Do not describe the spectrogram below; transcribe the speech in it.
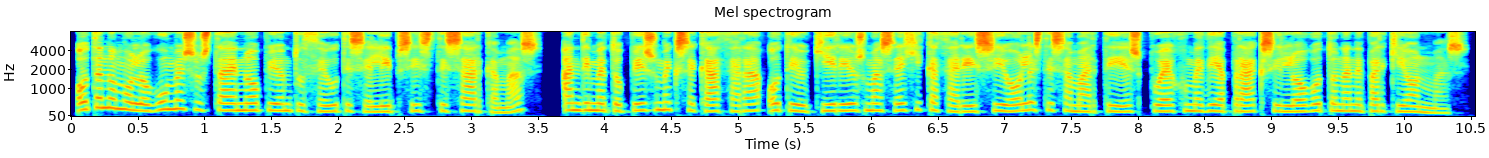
Όταν ομολογούμε σωστά ενώπιον του Θεού τις ελλείψεις στη σάρκα μας, αντιμετωπίζουμε ξεκάθαρα ότι ο κύριος μας έχει καθαρίσει όλες τις αμαρτίες που έχουμε διαπράξει λόγω των ανεπαρκειών μας.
